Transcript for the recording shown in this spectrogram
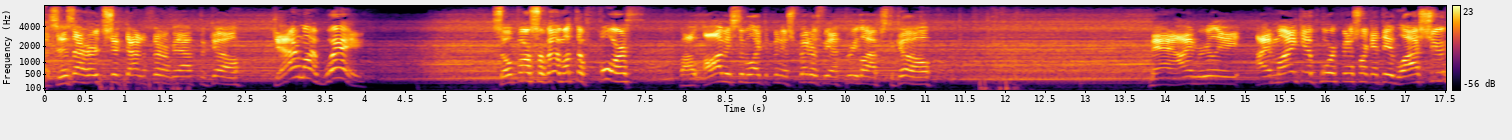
As soon as I heard shift down to third, I'm gonna have to go. Get out of my way! So far, so good. I'm up to fourth. Well, obviously, we'd like to finish better as we have three laps to go. Man, I'm really... I might get a poor finish like I did last year.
